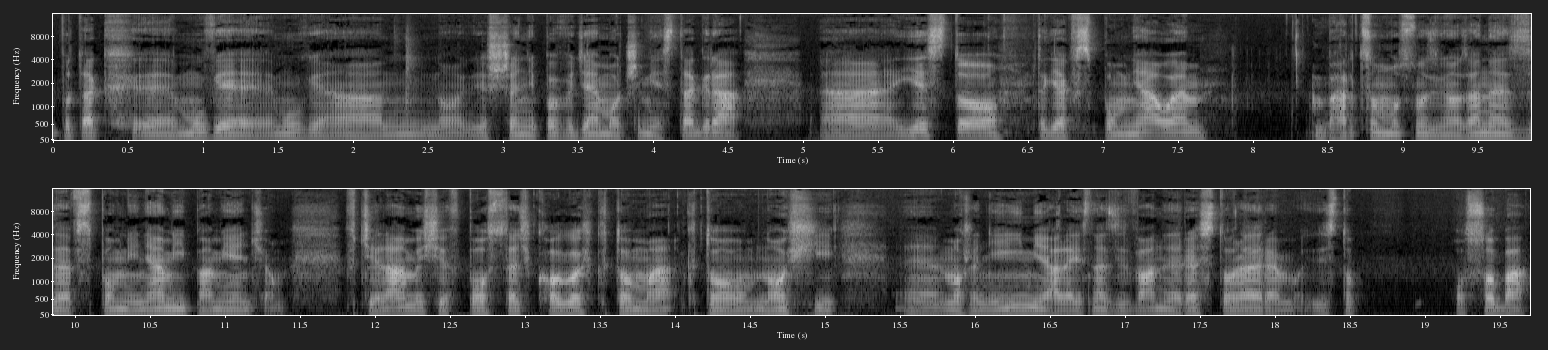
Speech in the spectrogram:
Bo tak e, mówię, mówię, a no, jeszcze nie powiedziałem o czym jest ta gra. E, jest to, tak jak wspomniałem, bardzo mocno związane ze wspomnieniami i pamięcią. Wcielamy się w postać kogoś, kto, ma, kto nosi e, może nie imię, ale jest nazywany restorerem. Jest to osoba,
